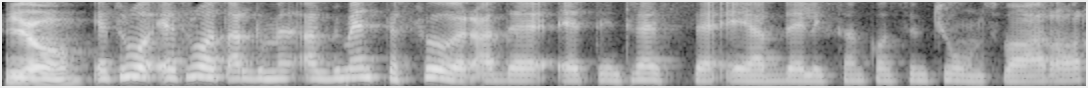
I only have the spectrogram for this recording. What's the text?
Ja. Jag tror, jag tror att argument, argumentet för att det är ett intresse är att det är liksom konsumtionsvaror.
